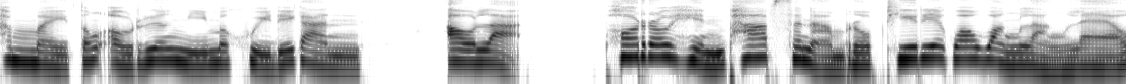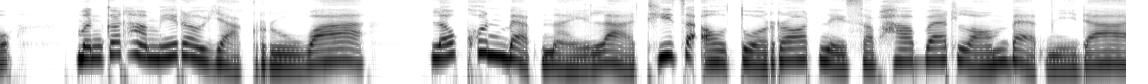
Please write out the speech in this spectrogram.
ทำไมต้องเอาเรื่องนี้มาคุยด้วยกัน เอาล่ะ พอเราเห็นภาพสนามรบที่เรียกว่าวังหลังแล้ว มันก็ทำให้เราอยากรู้ว่า แล้วคนแบบไหนล่ะที่จะเอาตัวรอดในสภาพแวดล้อมแบบนี้ได้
